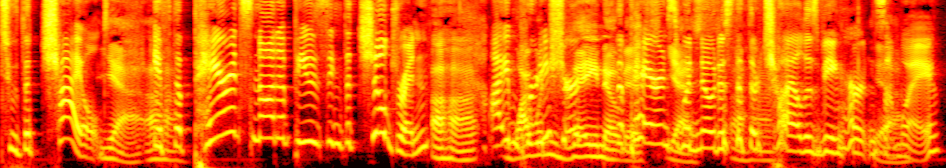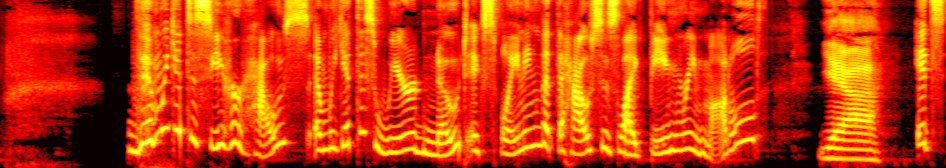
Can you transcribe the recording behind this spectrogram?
to the child. Yeah. If uh-huh. the parent's not abusing the children, uh-huh. I'm Why pretty sure the parents would Yes, notice that their uh-huh. child is being hurt in some way. Then we get to see her house, and we get this weird note explaining that the house is like being remodeled. Yeah. It's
